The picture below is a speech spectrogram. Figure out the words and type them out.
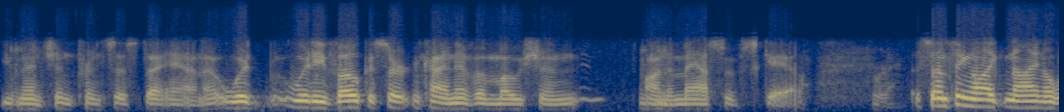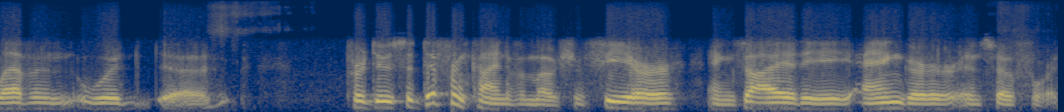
You mentioned Princess Diana would would evoke a certain kind of emotion mm-hmm. on a massive scale. Something like 9/11 would uh, produce a different kind of emotion: fear, anxiety, anger, and so forth.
